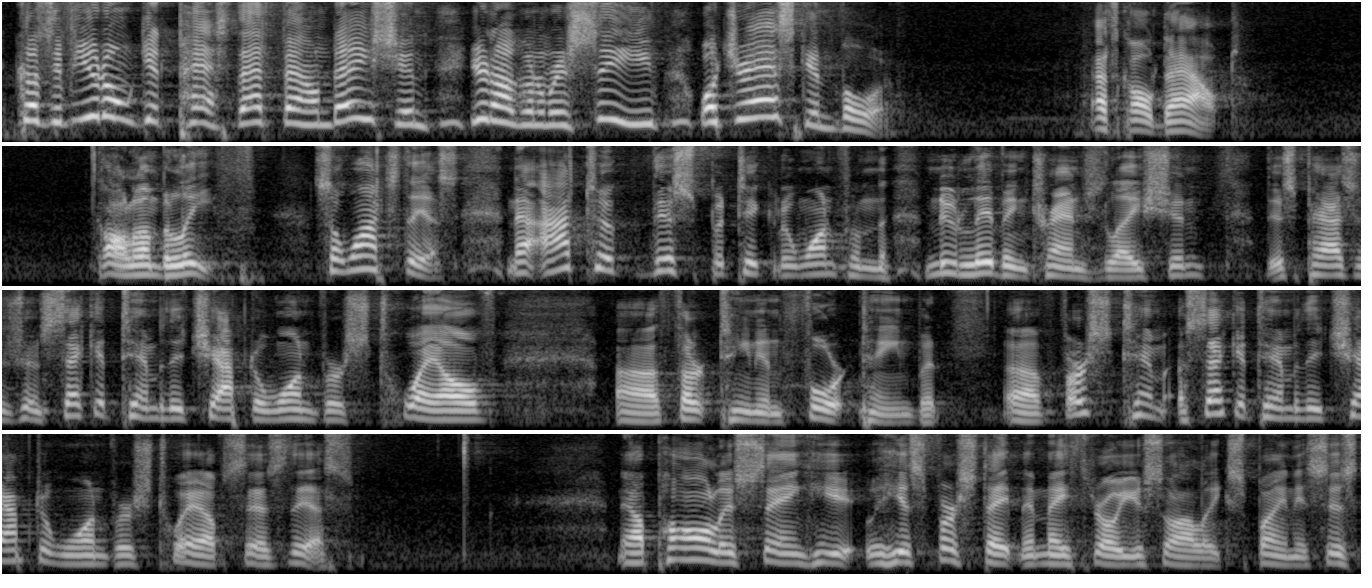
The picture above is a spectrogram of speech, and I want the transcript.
Because if you don't get past that foundation, you're not going to receive what you're asking for. That's called doubt, it's called unbelief. So watch this. Now I took this particular one from the New Living Translation, this passage in 2 Timothy chapter 1 verse 12, uh, 13 and 14. But uh, First Tim- 2 uh, Timothy chapter 1 verse 12 says this. Now, Paul is saying here, his first statement may throw you, so I'll explain. It says,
